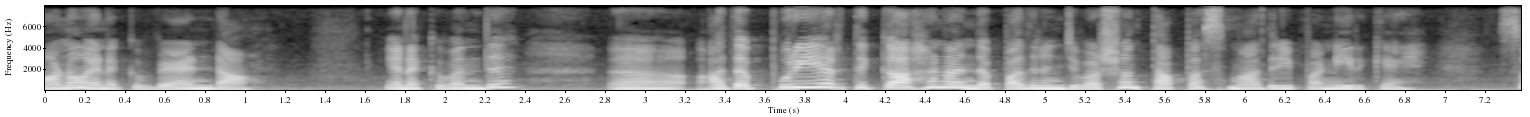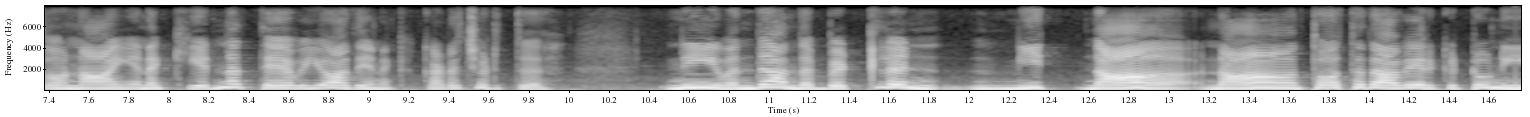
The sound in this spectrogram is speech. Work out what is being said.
பணம் எனக்கு வேண்டாம். எனக்கு வந்து அதை புரியறதுக்காக நான் இந்த பதினஞ்சு வருஷம் தபஸ் மாதிரி பண்ணியிருக்கேன். ஸோ நான் எனக்கு என்ன தேவையோ அது எனக்கு கிடச்சிடுத்து. நீ வந்து அந்த பெட்டில் நீ நான் நான் தோத்ததாகவே இருக்கட்டும் நீ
